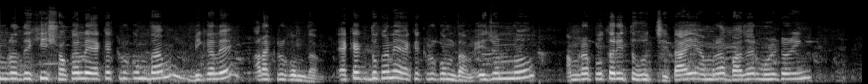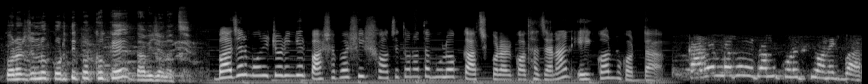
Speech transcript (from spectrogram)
আমরা দেখি সকালে এক এক রকম দাম বিকালে আর এক রকম দাম। এক এক দোকানে এক এক রকম দাম। এই জন্য আমরা প্রতারিত হচ্ছি। তাই আমরা বাজার মনিটরিং করার জন্য কর্তৃপক্ষকে দাবি জানাচ্ছি। বাজার মনিটরিং এর পাশাপাশি সচেতনতামূলক কাজ করার কথা জানান এই কর্মকর্তা। কারণ বাজার এটা আমি করেছি অনেকবার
